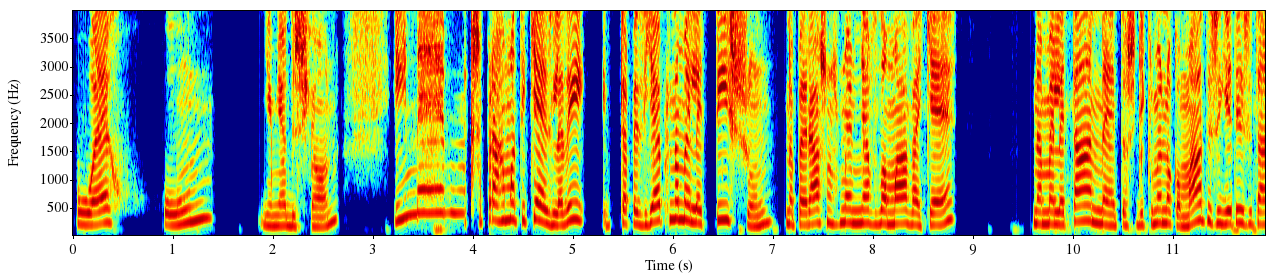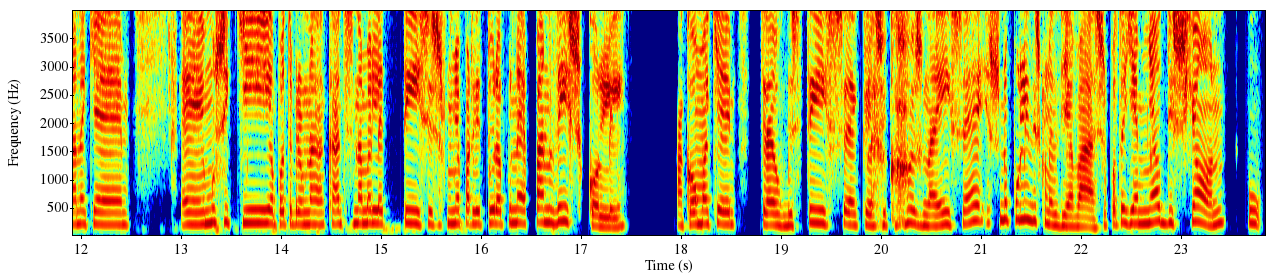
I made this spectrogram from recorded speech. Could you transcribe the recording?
που έχουν για μια οντισιόν είναι εξωπραγματικές. Δηλαδή, τα παιδιά πρέπει να μελετήσουν, να περάσουν πούμε, μια εβδομάδα και να μελετάνε το συγκεκριμένο κομμάτι, γιατί ζητάνε και ε, μουσική, οπότε πρέπει να κάτσεις να μελετήσεις μια παρτιτούρα που είναι πανδύσκολη. Ακόμα και τραγουδιστής ε, κλασικός να είσαι, σου είναι πολύ δύσκολο να τη διαβάσεις. Οπότε για μια οντισιόν που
